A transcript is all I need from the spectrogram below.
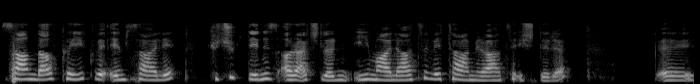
Sandal, kayık ve emsali, küçük deniz araçlarının imalatı ve tamiratı işleri e,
